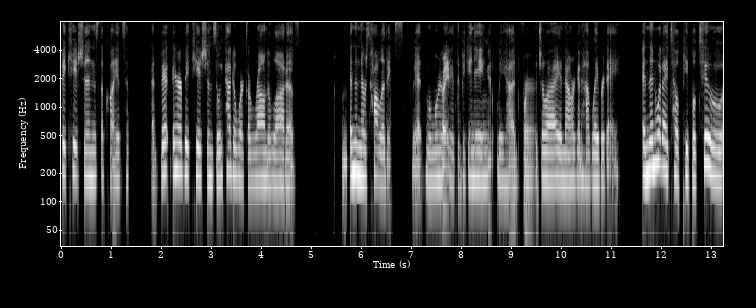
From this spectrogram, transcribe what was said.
vacations, the clients have had their- vacations. So we've had to work around a lot of, mm, and then there was holidays. We had Memorial Right. Day at the beginning, we had Fourth of July, and now we're going to have Labor Day. And then what I tell people too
